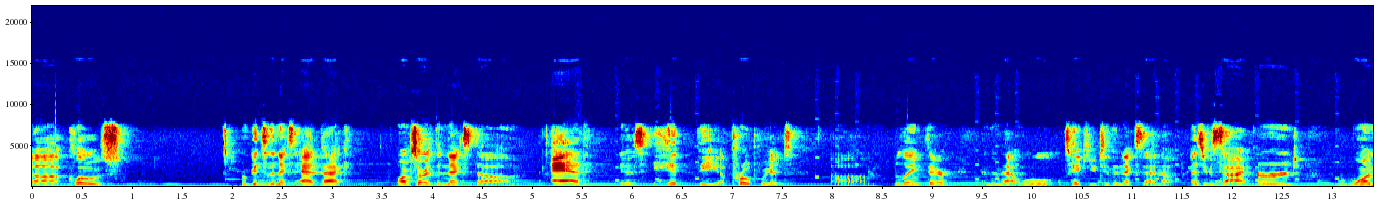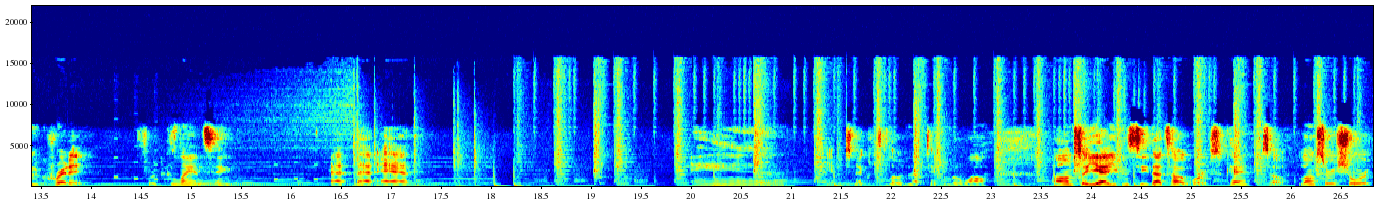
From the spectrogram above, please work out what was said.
uh, close or get to the next ad pack or I'm sorry, the next um, ad is hit the appropriate um, link there, and then that will take you to the next ad. Now, as you can see, I earned one credit for glancing at that ad. And yeah, next loading up, taking a little while. Um, so yeah, you can see that's how it works. Okay, so long story short,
